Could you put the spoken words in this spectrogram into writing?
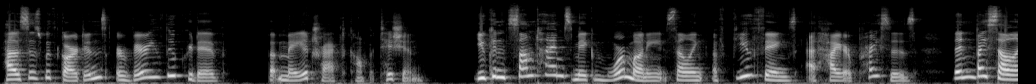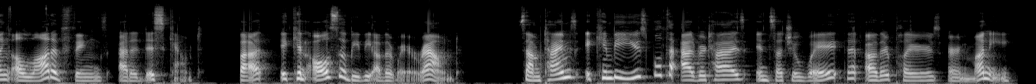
Houses with gardens are very lucrative, but may attract competition. You can sometimes make more money selling a few things at higher prices than by selling a lot of things at a discount. But it can also be the other way around. Sometimes it can be useful to advertise in such a way that other players earn money,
